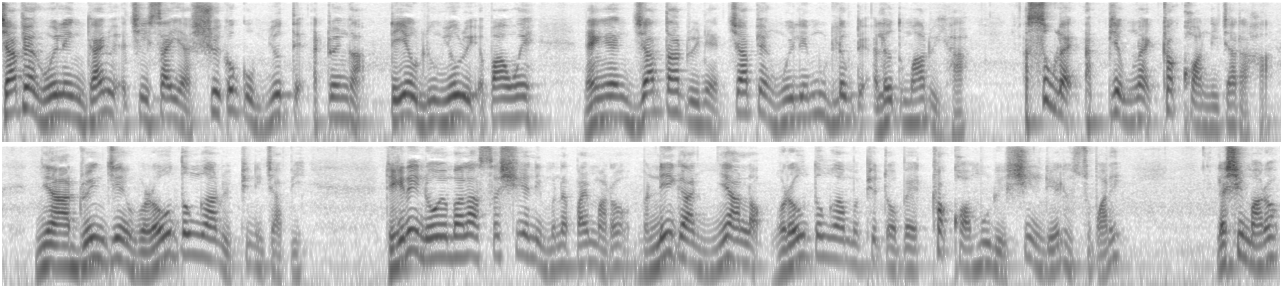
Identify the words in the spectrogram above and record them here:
ကြားဖြတ်ငွေလင်ဂိုင်းတွေအခြေစိုက်ရာရွှေကုတ်ကုမြို့တဲ့အတွင်းကတရုတ်လူမျိုးတွေအပါအဝင် နိုင်ငံခြားသားတွေနဲ့ကြားဖြတ်ငွေလင်မှုလုပ်တဲ့အလုပ်သမားတွေဟာအစုလိုက်အပြုံလိုက်ထွက်ခွာနေကြတာဟာညာတွင်းချင်းဝရုံသုံးကားတွေဖြစ်နေကြပြီးဒီကနေ့နိုဝင်ဘာလ18ရက်နေ့မနက်ပိုင်းမှာတော့မနေ့ကညလောက်ဝရုံသုံးကားမဖြစ်တော့ပဲထွက်ခွာမှုတွေရှိနေတယ်လို့ဆိုပါတယ်။လက်ရှိမှာတော့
